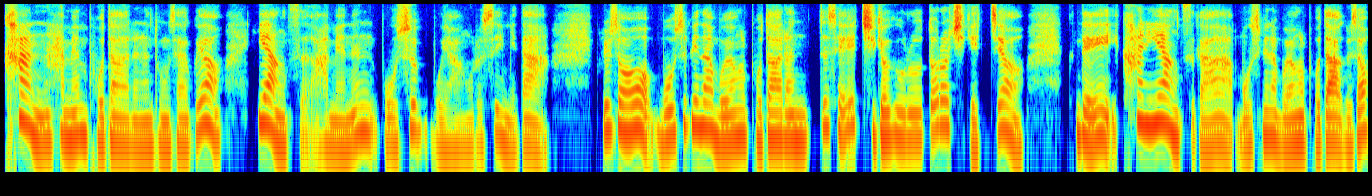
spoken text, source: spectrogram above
칸 하면 보다라는 동사고요. 이양즈 하면은 모습, 모양으로 쓰입니다. 그래서 모습이나 모양을 보다라는 뜻의 직역으로 떨어지겠죠. 근데 이칸 이양즈가 모습이나 모양을 보다 그래서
